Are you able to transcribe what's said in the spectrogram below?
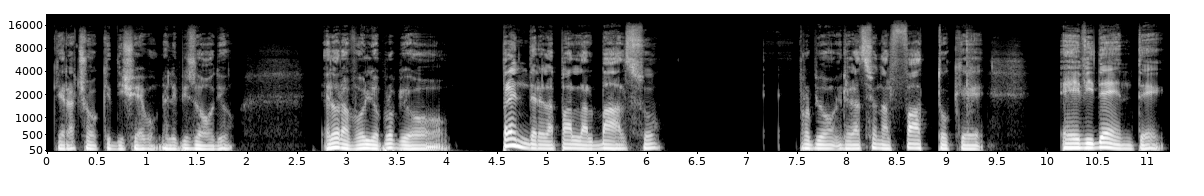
che era ciò che dicevo nell'episodio. E allora voglio proprio prendere la palla al balzo proprio in relazione al fatto che è evidente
